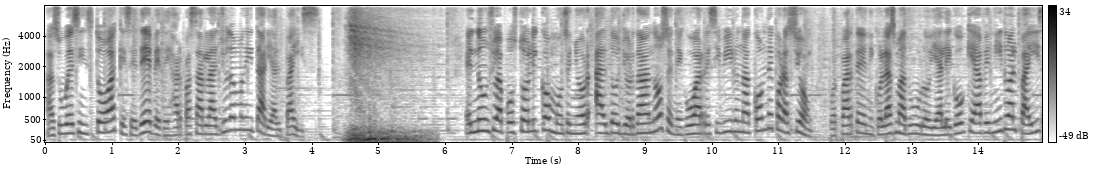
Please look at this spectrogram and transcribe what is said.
A su vez, instó a que se debe dejar pasar la ayuda humanitaria al país. El nuncio apostólico Monseñor Aldo Giordano se negó a recibir una condecoración por parte de Nicolás Maduro y alegó que ha venido al país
